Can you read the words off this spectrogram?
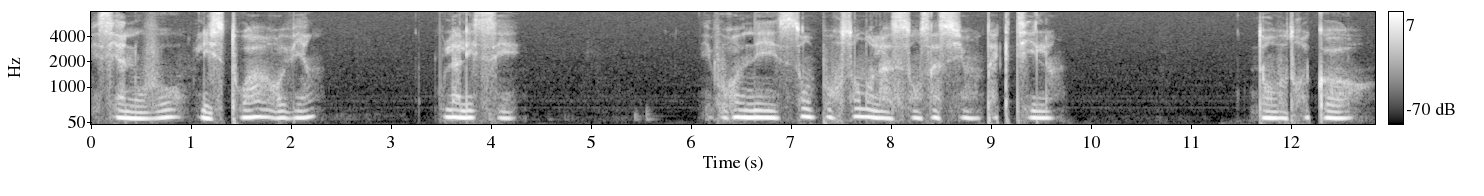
Et si à nouveau l'histoire revient, vous la laissez et vous revenez 100% dans la sensation tactile dans votre corps.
